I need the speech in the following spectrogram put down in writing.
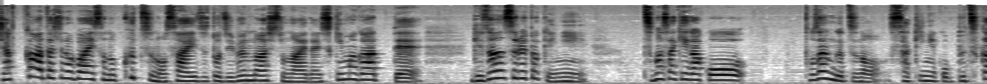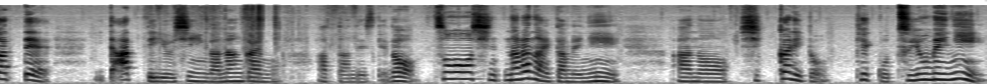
若干私の場合その靴のサイズと自分の足との間に隙間があって下山する時につま先がこう登山靴の先にこうぶつかっていたっていうシーンが何回もあったんですけどそうしならないためにあのしっかりと結構強めに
